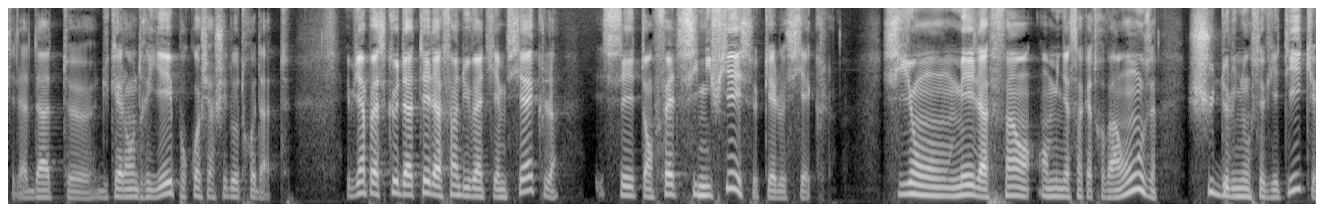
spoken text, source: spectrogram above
c'est la date du calendrier, pourquoi chercher d'autres dates? Eh bien parce que dater la fin du XXe siècle, c'est en fait signifier ce qu'est le siècle. Si on met la fin en 1991, chute de l'Union soviétique,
